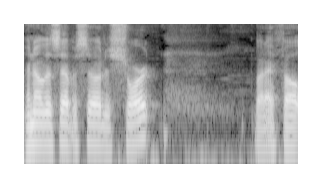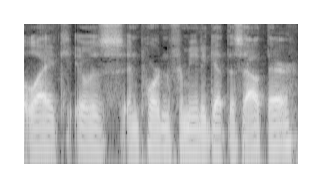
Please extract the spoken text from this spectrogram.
I know this episode is short, but I felt like it was important for me to get this out there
